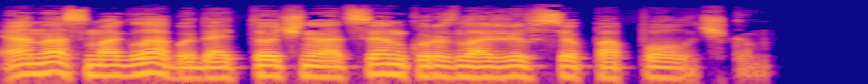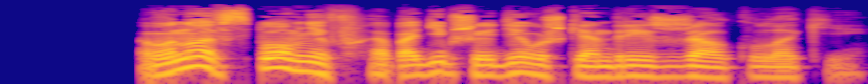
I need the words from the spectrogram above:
она смогла бы дать точную оценку, разложив все по полочкам. Вновь вспомнив о погибшей девушке, Андрей сжал кулаки.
